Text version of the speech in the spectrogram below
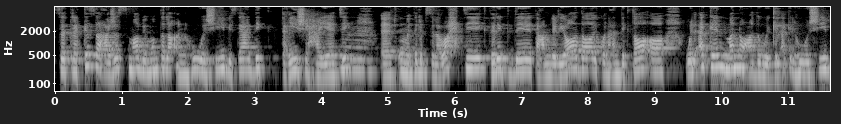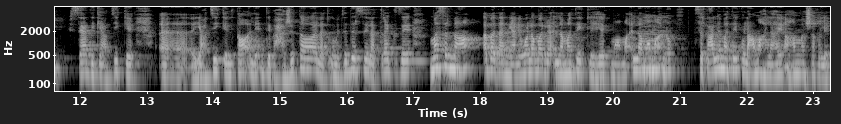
ستركزها على جسمها بمنطلق انه هو شيء بيساعدك تعيشي حياتك. آه تقومي تلبسي لوحدك تركضي تعملي رياضة يكون عندك طاقة. والأكل منه عدوك الأكل هو شيء بيساعدك يعطيك آه يعطيك الطاقة اللي انت بحاجتها. لتقومي تدرسي لتركزي ما صرنا ابدا يعني ولا مرة إلا ما تاكلي هيك ماما. إلا ماما إنه صرت علمها تاكل على مهلها هي أهم شغلة.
